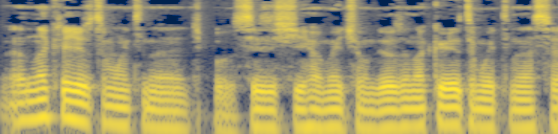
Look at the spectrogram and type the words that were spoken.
eu não acredito muito, né, tipo, se existir realmente um Deus, eu não acredito muito nessa,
